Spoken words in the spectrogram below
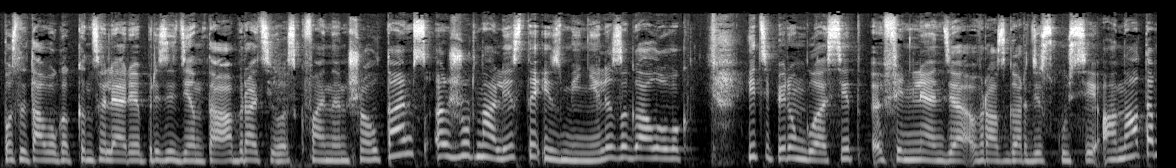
После того, как канцелярия президента обратилась к Financial Times, журналисты изменили заголовок. И теперь он гласит «Финляндия в разгар дискуссии о НАТО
